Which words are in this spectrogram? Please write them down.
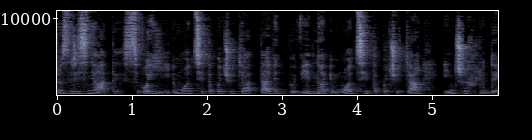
розрізняти свої емоції та почуття та відповідно емоції та почуття інших людей.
